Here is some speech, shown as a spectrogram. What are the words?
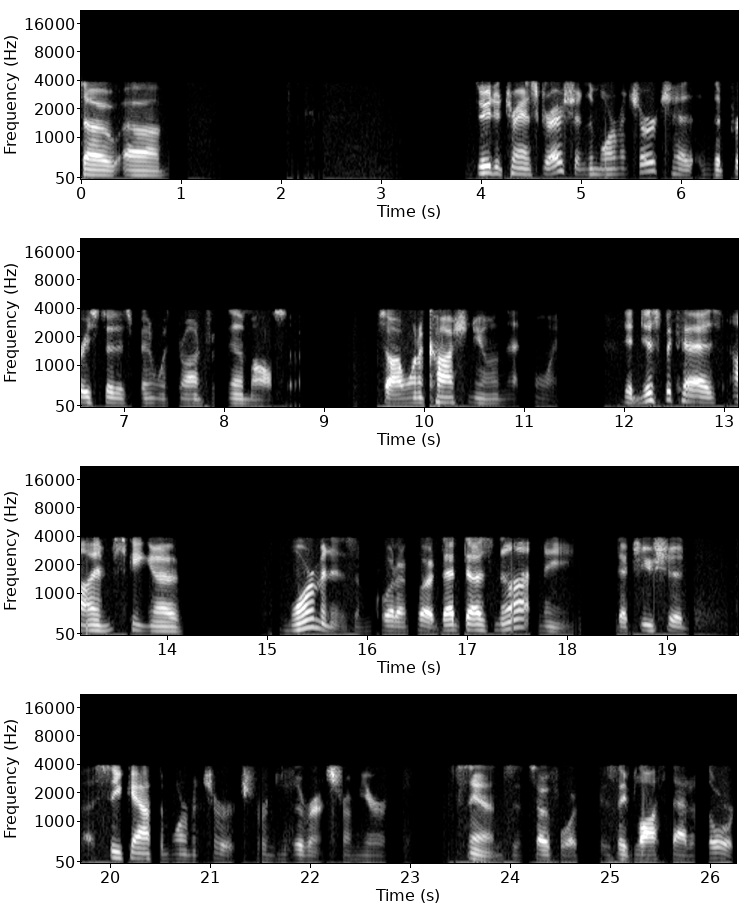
So uh, due to transgression, the Mormon Church has the priesthood has been withdrawn from them also. So I want to caution you on that point. That just because I'm speaking of Mormonism, quote unquote, that does not mean that you should uh, seek out the Mormon Church for deliverance from your sins and so forth because they've lost that authority.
